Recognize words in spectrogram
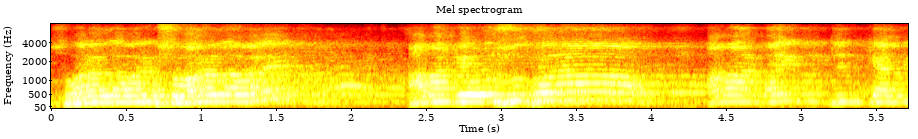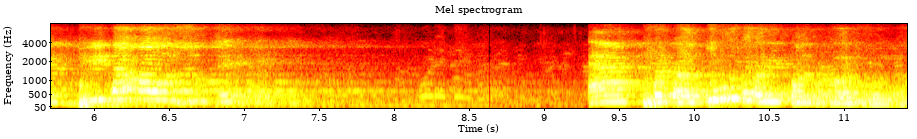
সোহান আল্লাহ বলে সোহান আল্লাহ বলে, আমাকে ওযু করাও। আমার মাইনুদ্দিনকে আমি বিনা ওযুতে এক ফোঁটা দুধ আমি পান করব না।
